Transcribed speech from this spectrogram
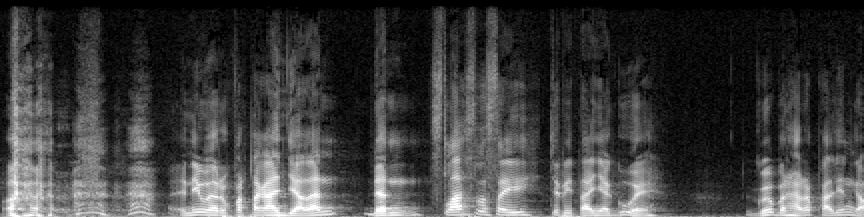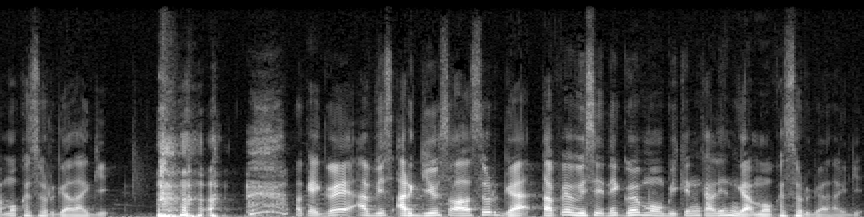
ini baru pertengahan jalan dan setelah selesai ceritanya gue, gue berharap kalian nggak mau ke surga lagi. Oke, okay, gue abis argue soal surga, tapi abis ini gue mau bikin kalian nggak mau ke surga lagi.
